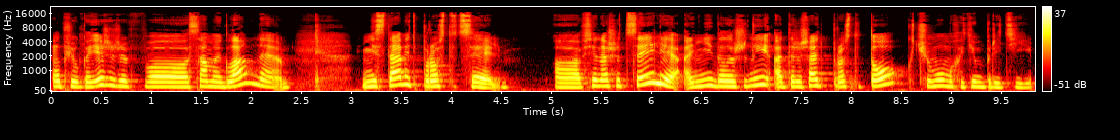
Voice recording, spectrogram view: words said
В общем, конечно же, самое главное не ставить просто цель. А, все наши цели, они должны отражать просто то, к чему мы хотим прийти.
